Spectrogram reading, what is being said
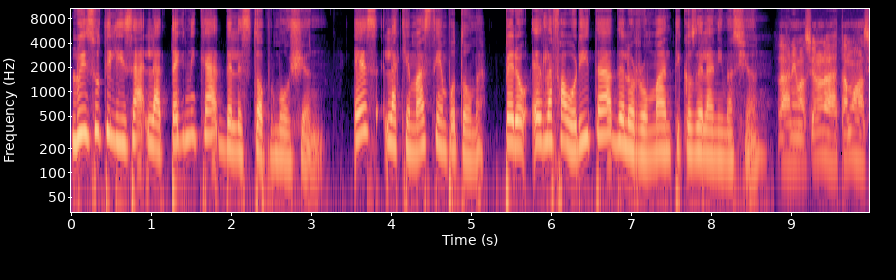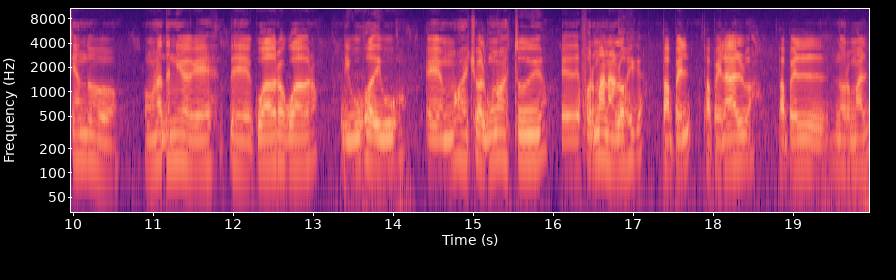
Luis utiliza la técnica del stop motion. Es la que más tiempo toma, pero es la favorita de los románticos de la animación. Las animaciones las estamos haciendo con una técnica que es de cuadro a cuadro, dibujo a dibujo. Hemos hecho algunos estudios eh, de forma analógica, papel, papel alba, papel normal,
